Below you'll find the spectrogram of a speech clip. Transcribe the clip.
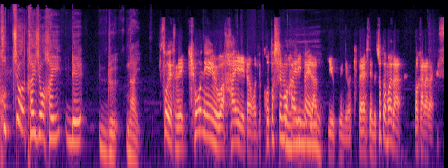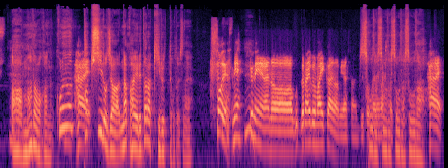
こっちは会場は入れるない。そうですね、去年は入れたので、今年も入りたいなっていうふうには期待してるんで、ちょっとまだわからないです。ああまだわかんない。これははいタキシードじゃあ中入れたら着るってことですね。そうですね、去年、あの、ドライブ・マイ・カーの皆さん、そうだそうだそうだそうだ。はい。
